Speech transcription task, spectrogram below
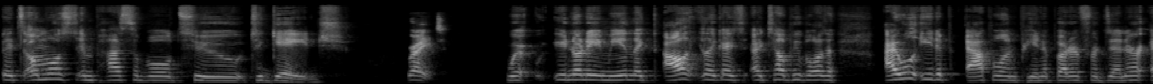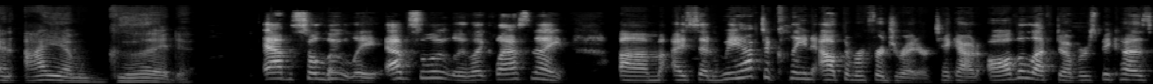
it's almost impossible to to gauge. Right. Where you know what i mean? Like i'll like i, I tell people i will eat an apple and peanut butter for dinner and i am good. Absolutely. Absolutely. Like last night um, i said we have to clean out the refrigerator take out all the leftovers because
